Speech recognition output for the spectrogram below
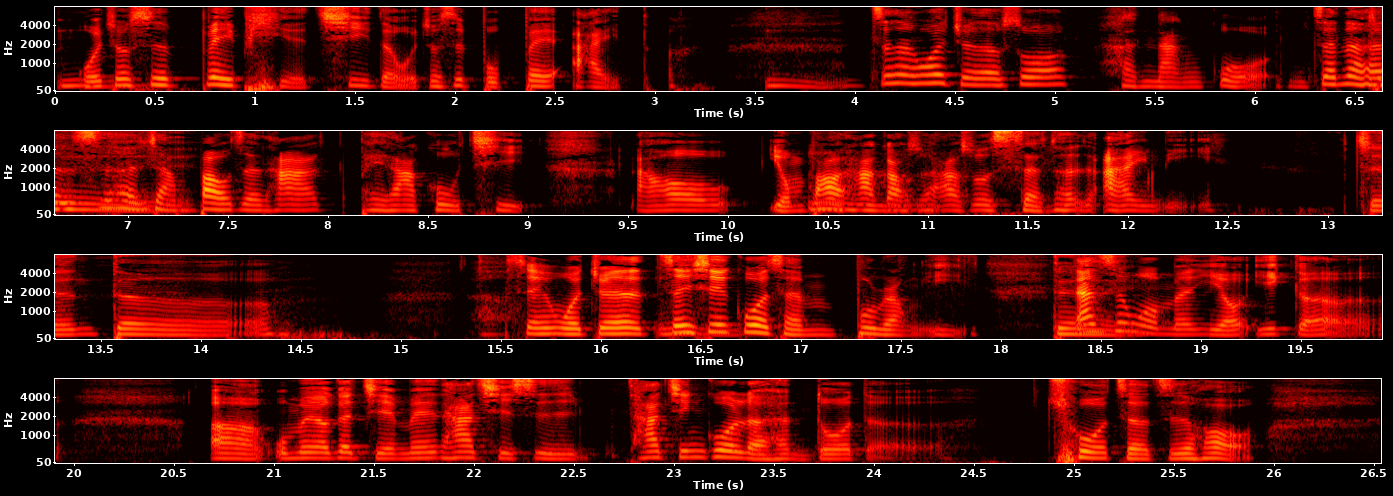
嗯，我就是被撇弃的，我就是不被爱的。”嗯，真的会觉得说很难过，你真的很是很想抱着他陪他哭泣，然后拥抱他，告诉他说：“神很爱你。”真的。所以我觉得这些过程不容易。但是我们有一个，呃，我们有个姐妹，她其实她经过了很多的挫折之后，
